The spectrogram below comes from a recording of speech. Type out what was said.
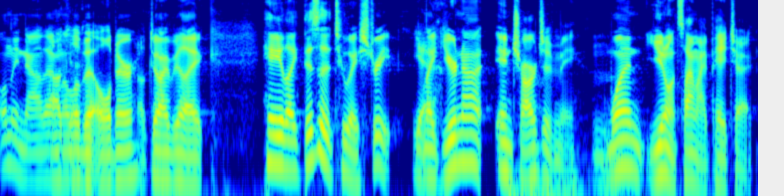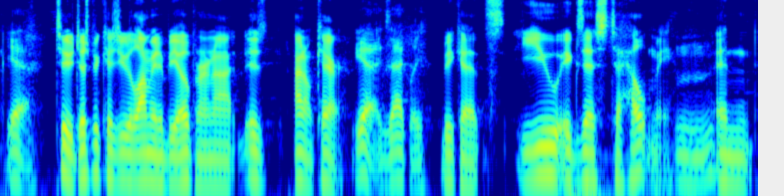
only now that I'm a little bit older, do I be like, hey, like this is a two way street. Yeah. Mm-hmm. Like you're not in charge of me. One, you don't sign my paycheck. Yeah, Two, just because you allow me to be open or not is I don't care yeah, exactly. because you exist to help me. Mm-hmm. And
